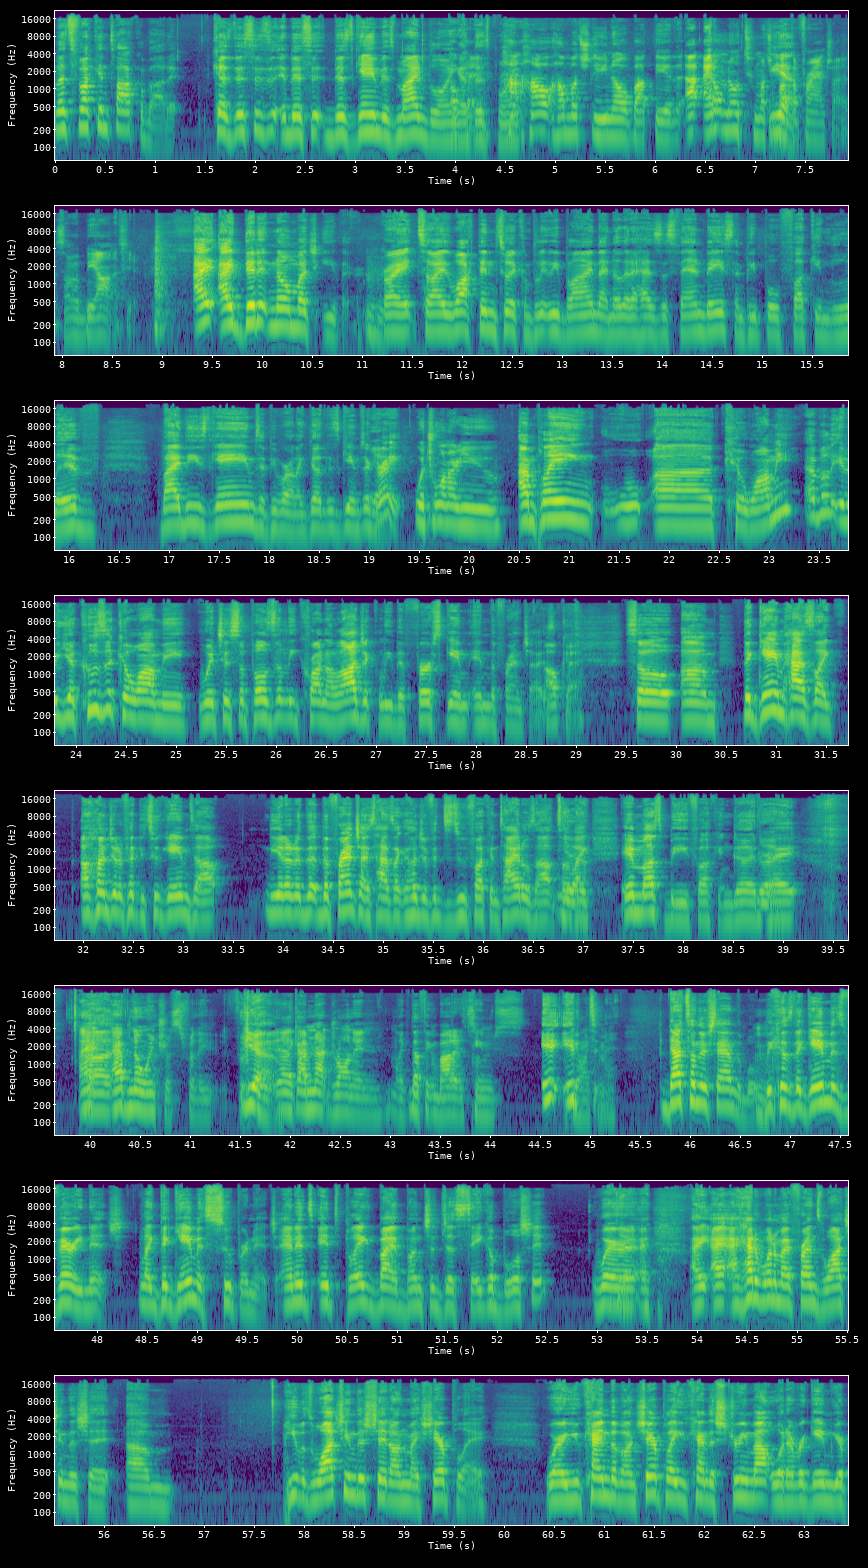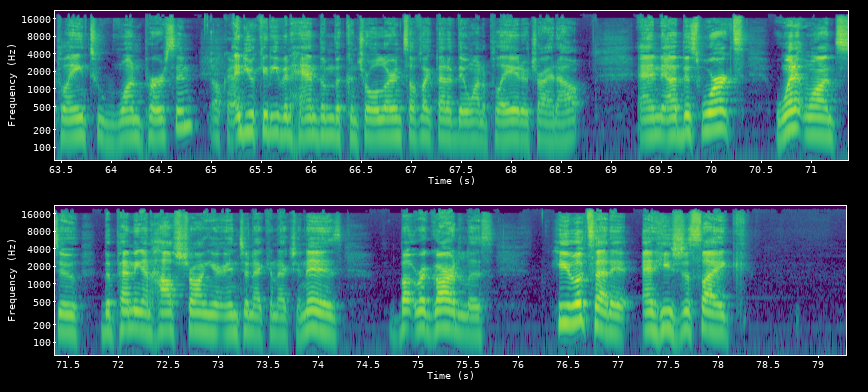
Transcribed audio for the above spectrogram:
Let's fucking talk about it cuz this is this this game is mind-blowing at this point. How, how how much do you know about the? I, I don't know too much about Yeah. the franchise. I'm gonna be honest here. I, I didn't know much either, Mm-hmm. right? So I walked into it completely blind. I know that it has this fan base and people fucking live by these games and people are like, yo, these games are Yeah. great. Which one are you? I'm playing uh Kiwami, I believe. Yakuza Kiwami, which is supposedly chronologically the first game in the franchise. Okay. So um the game has like 152 games out. You know, the, the franchise has like 152 fucking titles out. So Yeah. like it must be fucking good, Yeah. right? I, Uh, I have no interest for the. For Yeah. the- like I'm not drawn in. Like nothing about it. It seems It, it to me. that's understandable Mm. because the game is very niche. Like the game is super niche, and it's it's plagued by a bunch of just Sega bullshit. Where I, I I had one of my friends watching this shit. Um, he was watching this shit on my share play, where you kind of on share play you kind of stream out whatever game you're playing to one person, Okay. and you could even hand them the controller and stuff like that if they want to play it or try it out. And uh, this works when it wants to, depending on how strong your internet connection is. But regardless, he looks at it and he's just like,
